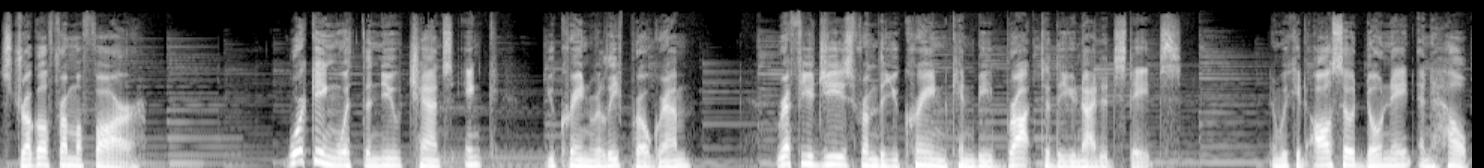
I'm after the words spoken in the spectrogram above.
struggle from afar. Working with the New Chance Inc. Ukraine Relief Program, refugees from the Ukraine can be brought to the United States, and we could also donate and help.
